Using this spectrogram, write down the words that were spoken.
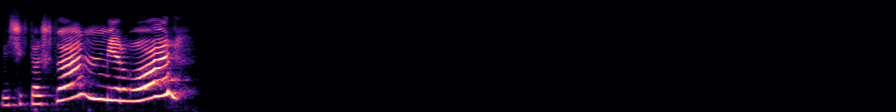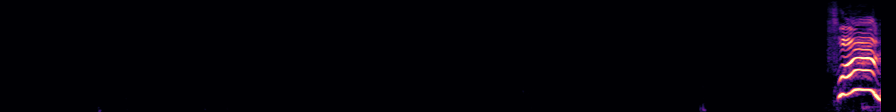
Beşiktaş'tan bir gol. Faul!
